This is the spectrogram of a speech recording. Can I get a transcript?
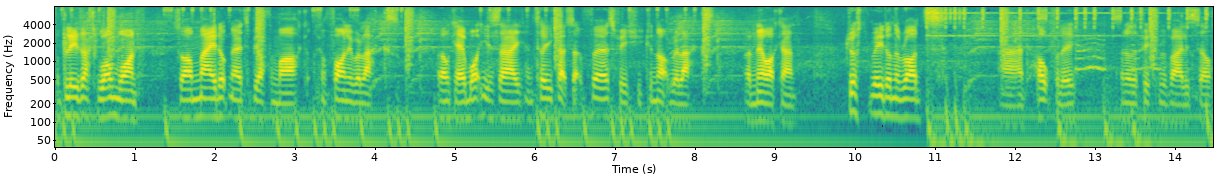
I believe that's 1-1. So I'm made up now to be off the mark. I can finally relax. I don't care what you say, until you catch that first fish, you cannot relax. I know I can. Just read on the rods, and hopefully another fish will reveal itself.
